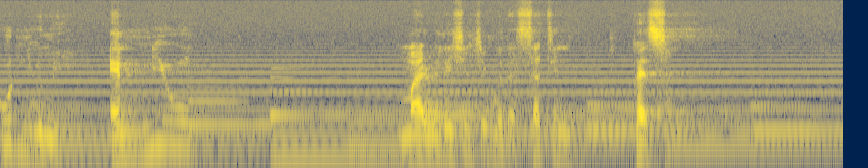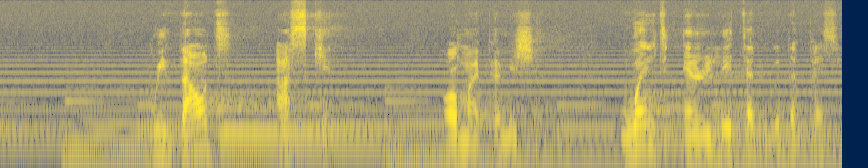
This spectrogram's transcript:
who knew me, and knew my relationship with a certain person without asking or my permission went and related with the person.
